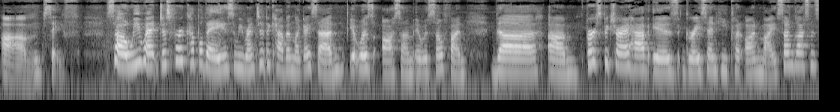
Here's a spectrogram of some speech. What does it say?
um, safe. So we went just for a couple days. We rented a cabin, like I said. It was awesome. It was so fun. The um, first picture I have is Greyson. He put on my sunglasses.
